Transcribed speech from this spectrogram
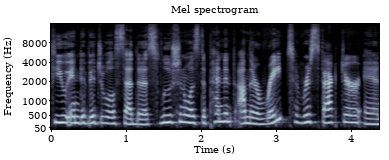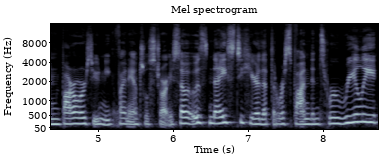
few individuals said that a solution was dependent on their rate, risk factor, and borrower's unique financial story. So it was nice to hear that the respondents were really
